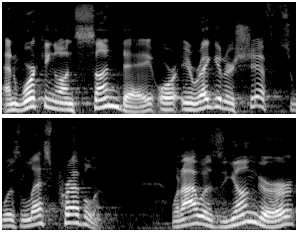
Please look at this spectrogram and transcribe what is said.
and working on Sunday or irregular shifts was less prevalent. When I was younger,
